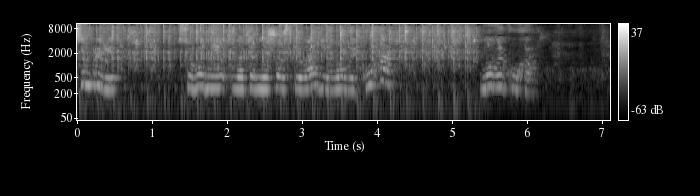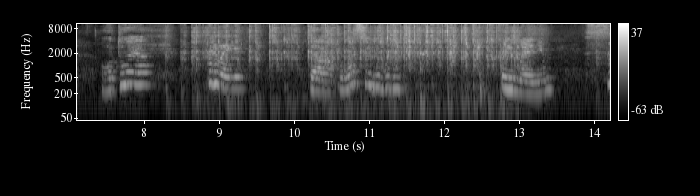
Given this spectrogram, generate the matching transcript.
Всім привіт! Сьогодні на Терношовській ладі новий кухар. Новий кухар готує. Пельмені. Так, у нас сьогодні будуть пельмені. З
